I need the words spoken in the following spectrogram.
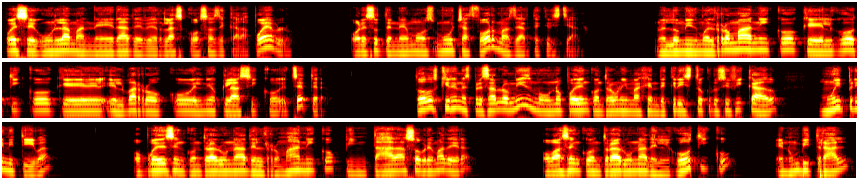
pues según la manera de ver las cosas de cada pueblo. Por eso tenemos muchas formas de arte cristiano. No es lo mismo el románico que el gótico, que el barroco, el neoclásico, etc. Todos quieren expresar lo mismo. Uno puede encontrar una imagen de Cristo crucificado muy primitiva, o puedes encontrar una del románico pintada sobre madera, o vas a encontrar una del gótico en un vitral,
